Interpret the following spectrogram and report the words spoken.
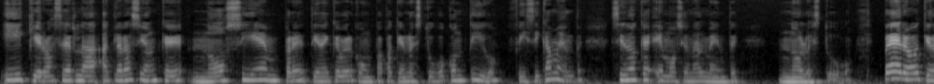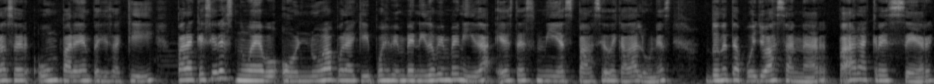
Y quiero hacer la aclaración que no siempre tiene que ver con un papá que no estuvo contigo físicamente, sino que emocionalmente no lo estuvo. Pero quiero hacer un paréntesis aquí para que si eres nuevo o nueva por aquí, pues bienvenido, bienvenida. Este es mi espacio de cada lunes donde te apoyo a sanar para crecer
